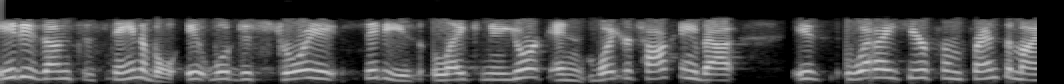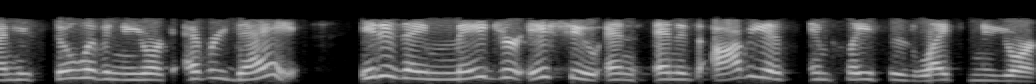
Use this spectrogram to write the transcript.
it is unsustainable. It will destroy cities like New York. And what you're talking about is what I hear from friends of mine who still live in New York every day. It is a major issue, and and it's obvious in places like New York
